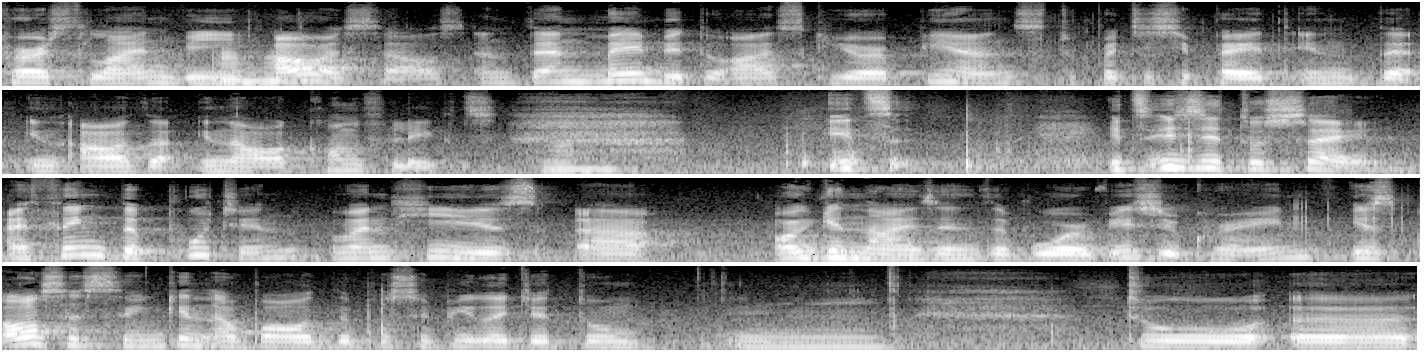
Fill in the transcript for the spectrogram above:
first line being mm-hmm. ourselves and then maybe to ask Europeans to participate in the in our in our conflicts. Mm-hmm. It's it's easy to say. I think that Putin, when he is uh, organizing the war with Ukraine is also thinking about the possibility to um, to uh,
